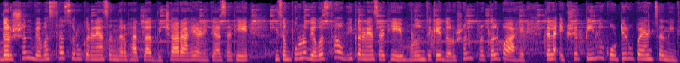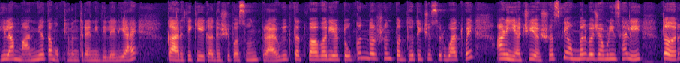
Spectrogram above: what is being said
दर्शन व्यवस्था सुरू करण्यासंदर्भातला विचार आहे आणि त्यासाठी ही संपूर्ण व्यवस्था उभी करण्यासाठी म्हणून जे काही दर्शन प्रकल्प आहे त्याला एकशे तीन कोटी रुपयांचा निधीला मान्यता मुख्यमंत्र्यांनी दिलेली आहे. कार्तिकी एकादशीपासून प्रायोगिक तत्वावर या टोकन दर्शन पद्धतीची सुरुवात होईल आणि याची यशस्वी अंमलबजावणी झाली तर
